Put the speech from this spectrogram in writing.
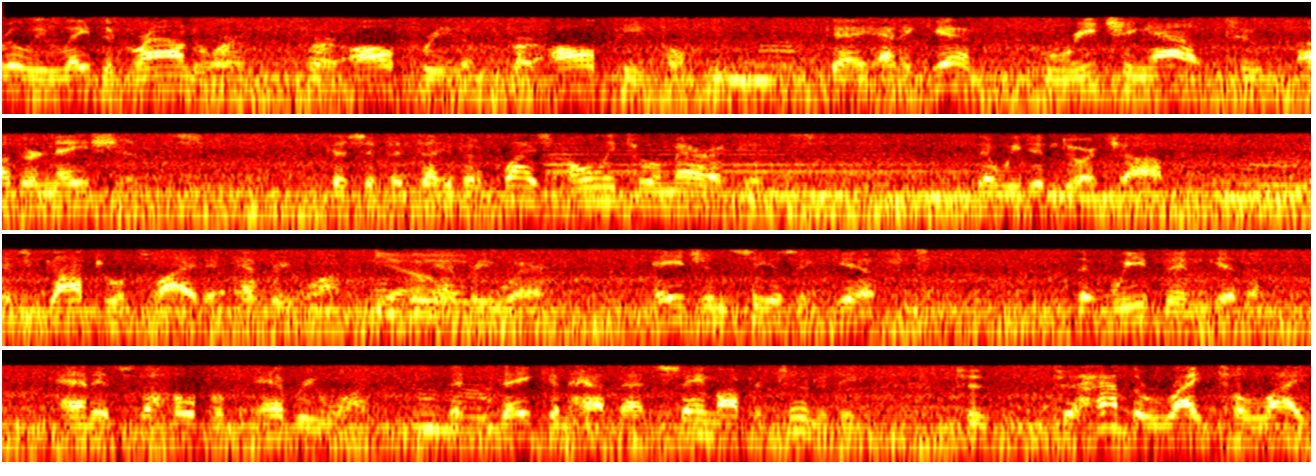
really laid the groundwork for all freedom, for all people. Okay, and again, reaching out to other nations. Because if it if it applies only to Americans, then we didn't do our job. It's got to apply to everyone, Yeah. everywhere. Agency is a gift that we've been given, and it's the hope of everyone that mm-hmm. they can have that same opportunity to to have the right to life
